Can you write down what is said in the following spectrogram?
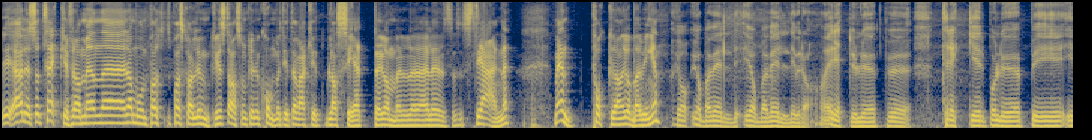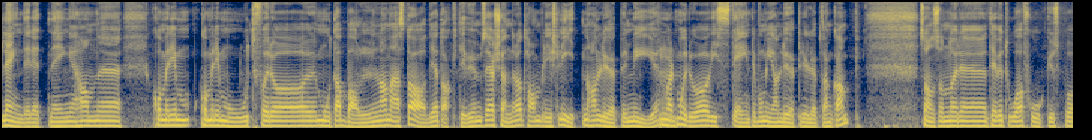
Jeg har lyst til å trekke fram en eh, Ramón Pascal Lundqvist da, som kunne kommet hit og vært litt blasert gammel eller stjerne. Men pokker han jobba i vingen. Jo- Jobber veldig, jobber veldig bra. Returløp, trekker på løp i, i lengderetning. Han uh, kommer, i, kommer imot for å motta ballen. Han er stadig et aktivum, så jeg skjønner at han blir sliten. Han løper mye. Det har vært moro å visst egentlig hvor mye han løper i løpet av en kamp. Sånn som når TV 2 har fokus på,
